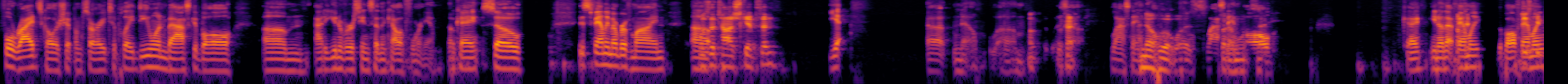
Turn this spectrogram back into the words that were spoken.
full ride scholarship, I'm sorry, to play D1 basketball um, at a university in Southern California. Okay, so this family member of mine uh, was it Taj Gibson? Yeah. Uh, no. Um, oh, okay. Last name. I know who it was. Last name Ball. Okay, you know that family, okay. the Ball family.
